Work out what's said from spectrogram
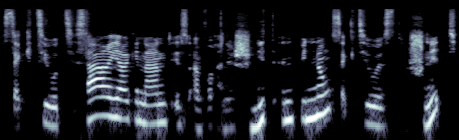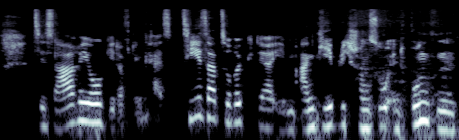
Sectio Caesaria genannt, ist einfach eine Schnittentbindung. Sectio ist der Schnitt. Cesario geht auf den Kaiser Caesar zurück, der eben angeblich schon so entbunden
